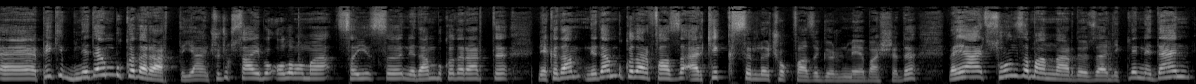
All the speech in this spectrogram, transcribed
Ee, peki neden bu kadar arttı? Yani çocuk sahibi olamama sayısı neden bu kadar arttı? Ne kadar neden bu kadar fazla erkek kısırlığı çok fazla görülmeye başladı? Veya son zamanlarda özellikle neden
